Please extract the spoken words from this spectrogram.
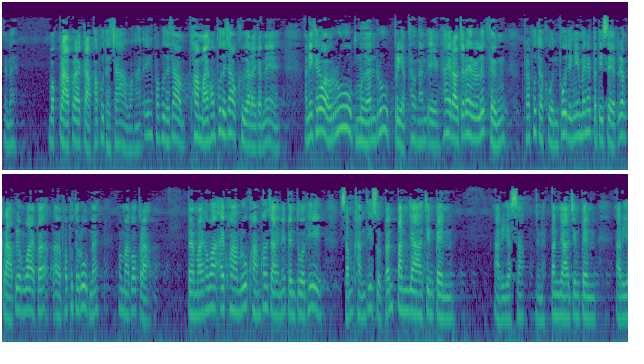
เห็นไหมบอกกราบอะไรกราบพระพุทธเจ้าว่างั้นเอ๊ะพระพุทธเจ้า ความหมายของพุทธเจ้าคืออะไรกันแน่ อันนี้เรียกว่ารูปเหมือนรูปเปรียบเท่านั้นเอง ให้เราจะได้ระลึกถึงพระพุทธคุณ พูดอย่างนี้ไม่ได้ปฏิเสธเรื่องกราบเรื่องไหว้พระพระพุทธรูปนะเข้ามาก็กราบ แต่หมายคือว่าไอ้ความรู้ความเข้าใจนี้เป็นตัวที่สำคัญที่สุดนั้นปัญญาจึงเป็นอริยทรัพย์เนี่ยนะปัญญาจึงเป็นอริย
